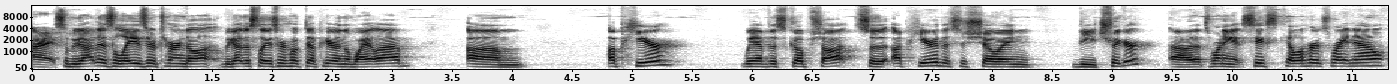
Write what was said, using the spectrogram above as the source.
All right, so we got this laser turned on. We got this laser hooked up here in the white lab. Um, up here, we have the scope shot. So up here, this is showing the trigger. Uh, that's running at six kilohertz right now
